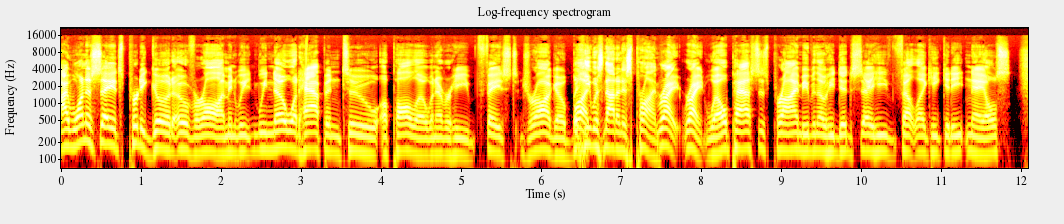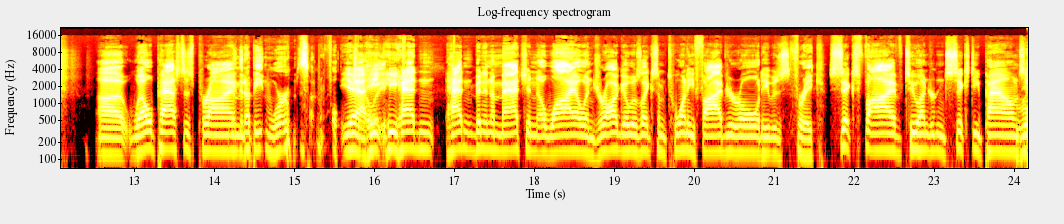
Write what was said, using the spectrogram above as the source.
I want to say it's pretty good overall. I mean, we we know what happened to Apollo whenever he faced Drago, but, But he was not in his prime. right, right, well past his prime. Even though he did say he felt like he could eat nails, uh, well past his He prime. ended up eating worms, unfortunately. Yeah, he, he hadn't hadn't been in a match in a while, and Drago was like some 25 year old. He was Freak. 6'5", 260 pounds. Roided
